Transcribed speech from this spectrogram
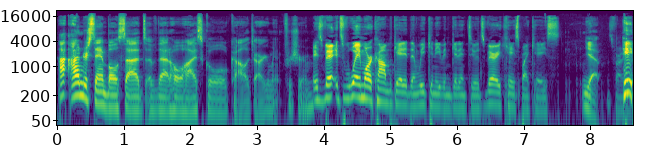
I, I understand both sides of that whole high school college argument for sure. It's very it's way more complicated than we can even get into. It's very case by case. Yeah. He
